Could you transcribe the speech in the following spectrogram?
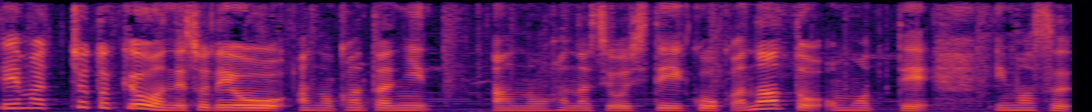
で、まあ、ちょっと今日はねそれをあの簡単にあのお話をしていこうかなと思っています。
